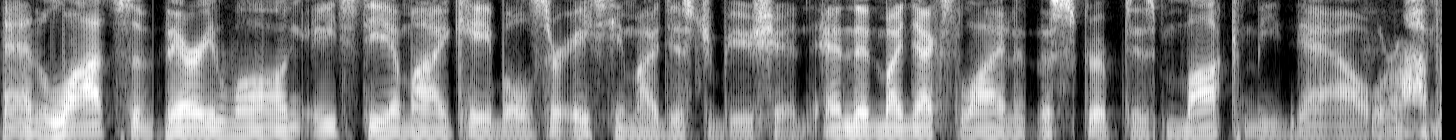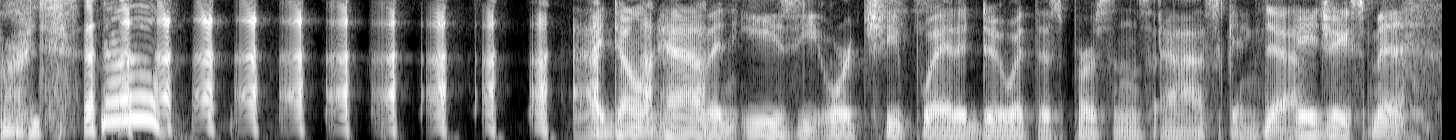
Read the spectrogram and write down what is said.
and lots of very long HDMI cables or HDMI distribution. And then my next line in the script is "Mock me now, Roberts." No. I don't have an easy or cheap way to do what this person's asking. Yeah. AJ Smith.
